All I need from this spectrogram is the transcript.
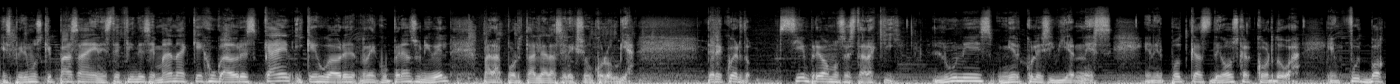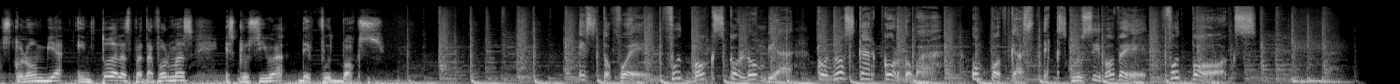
Esperemos qué pasa en este fin de semana, qué jugadores caen y qué jugadores recuperan su nivel para aportarle a la selección Colombia. Te recuerdo, siempre vamos a estar aquí, lunes, miércoles y viernes, en el podcast de Oscar Córdoba, en Footbox Colombia, en todas las plataformas exclusiva de Footbox. Esto fue Footbox Colombia con Oscar Córdoba, un podcast exclusivo de Footbox.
